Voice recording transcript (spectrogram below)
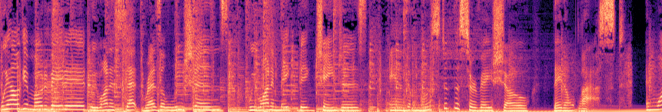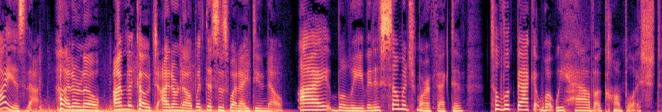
We all get motivated. We want to set resolutions. We want to make big changes. And most of the surveys show they don't last. And why is that? I don't know. I'm the coach. I don't know. But this is what I do know. I believe it is so much more effective to look back at what we have accomplished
